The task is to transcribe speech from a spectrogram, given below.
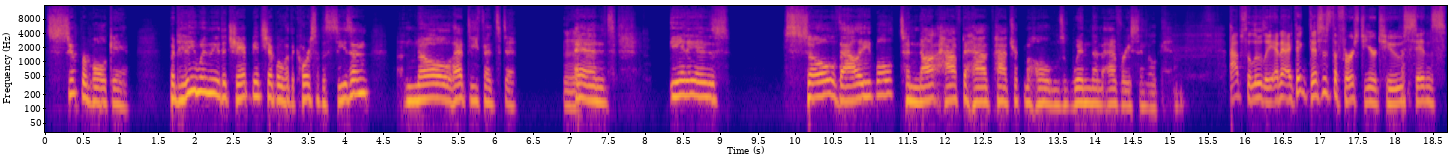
Super Bowl game. But did he win you the championship over the course of the season? No, that defense did. Mhm. And it is so valuable to not have to have Patrick Mahomes win them every single game. Absolutely. And I think this is the first year too since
